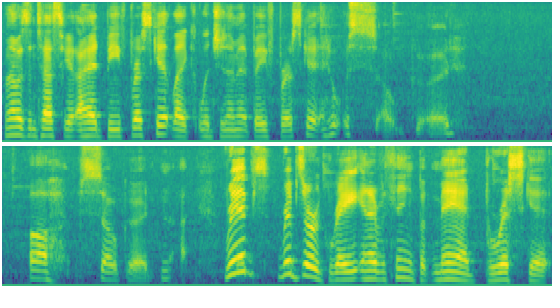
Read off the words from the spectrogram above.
When I was in Tuscany, I had beef brisket, like legitimate beef brisket. It was so good. Oh, so good. Uh, ribs, ribs are great and everything, but man, brisket.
